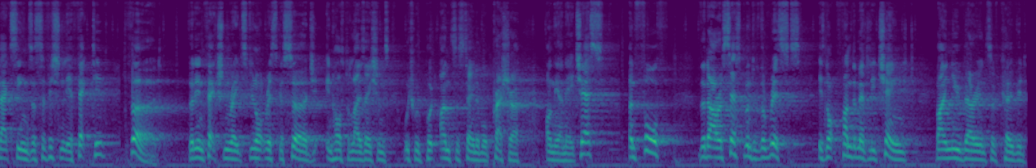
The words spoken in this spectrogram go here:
vaccines are sufficiently effective. Third, that infection rates do not risk a surge in hospitalisations which would put unsustainable pressure on the NHS. And fourth, that our assessment of the risks is not fundamentally changed by new variants of COVID.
